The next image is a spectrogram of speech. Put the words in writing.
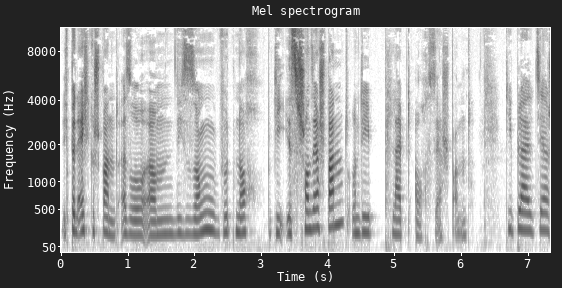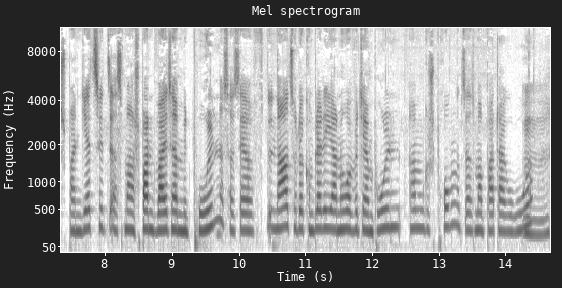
Ich bin echt gespannt. Also ähm, die Saison wird noch, die ist schon sehr spannend und die bleibt auch sehr spannend. Die bleibt sehr spannend. Jetzt wird es erstmal spannend weiter mit Polen. Das heißt, ja, nahezu der komplette Januar wird ja in Polen ähm, gesprungen. Jetzt erstmal ein paar Tage Ruhe. Mhm.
